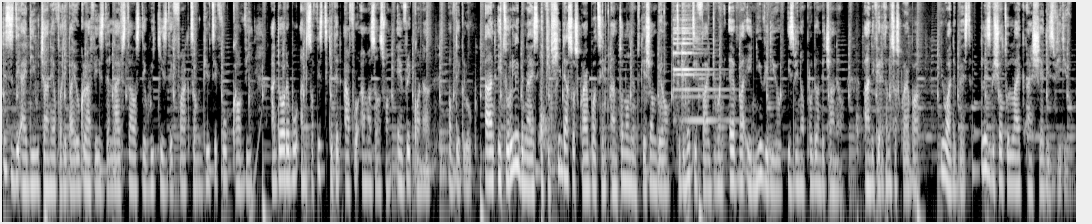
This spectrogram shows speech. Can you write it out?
This is the ideal channel for the biographies, the lifestyles, the wikis, the facts of beautiful, curvy, adorable, and sophisticated Afro Amazons from every corner of the globe. And it would really be nice if you'd hit that subscribe button and turn on the notification bell to be notified whenever a new video is being uploaded on the channel. And if you're a returning subscriber, you are the best. Please be sure to like and share this video.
